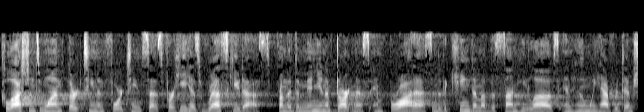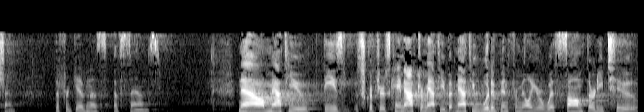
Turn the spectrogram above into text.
Colossians 1 13 and 14 says, For he has rescued us from the dominion of darkness and brought us into the kingdom of the Son he loves, in whom we have redemption, the forgiveness of sins. Now, Matthew, these scriptures came after Matthew, but Matthew would have been familiar with Psalm 32,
